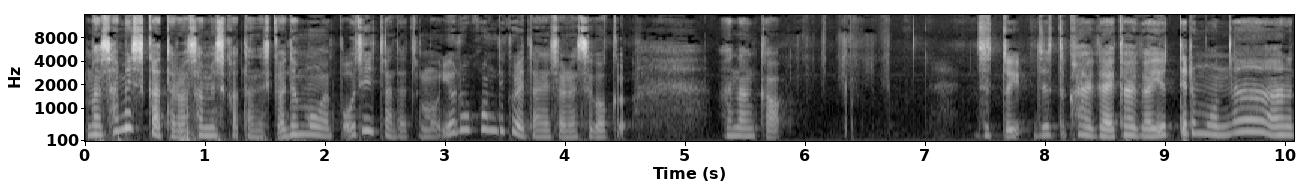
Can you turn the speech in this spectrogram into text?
まあ寂しかったのは寂しかったんですけど、でもやっぱおじいちゃんたちも喜んでくれたんですよね、すごく。あ、なんか、ずっと、ずっと海外、海外言ってるもんな、あ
